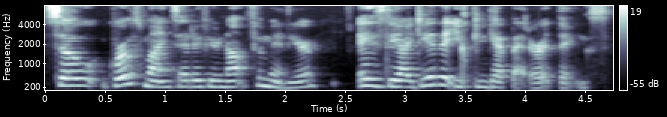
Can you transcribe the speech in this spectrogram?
So, growth mindset, if you're not familiar, is the idea that you can get better at things.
